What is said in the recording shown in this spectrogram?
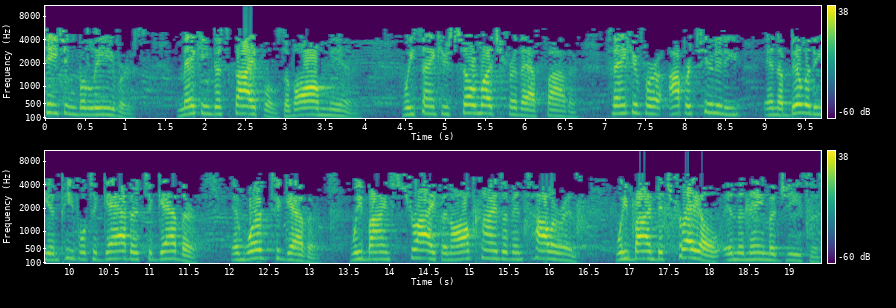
teaching believers, making disciples of all men. We thank you so much for that, Father. Thank you for opportunity and ability in people to gather together and work together. We bind strife and all kinds of intolerance. We bind betrayal in the name of Jesus.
